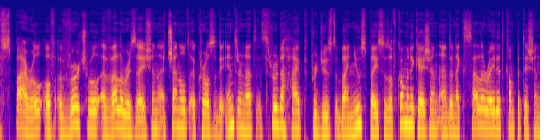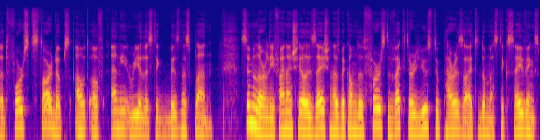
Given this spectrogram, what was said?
spiral of virtual valorization uh, channeled across the internet through the hype produced by new spaces of communication and an accelerated competition that forced startups out of any realistic business plan. Similarly, financialization has become the first vector used to parasite domestic savings.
